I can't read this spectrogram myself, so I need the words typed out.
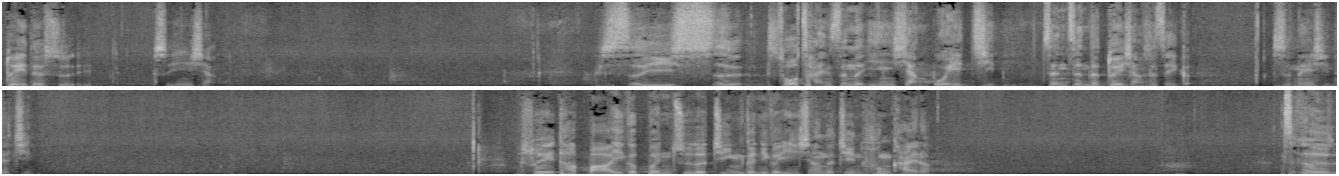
对的是是影像，是以是所产生的影像为镜，真正的对象是这个，是内心的镜。所以他把一个本质的镜跟一个影像的镜分开了。这个。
